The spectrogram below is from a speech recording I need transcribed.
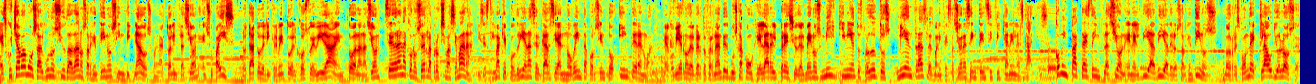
Escuchábamos a algunos ciudadanos argentinos indignados con la actual inflación en su país. Los datos del incremento del costo de vida en toda la nación se darán a conocer la próxima semana y se estima que podrían acercarse al 90% interanual. El gobierno de Alberto Fernández busca congelar el precio de al menos 1.500 productos mientras las manifestaciones se intensifican en las calles. ¿Cómo impacta esta inflación en el día a día de los argentinos? Nos responde Claudio Loser,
